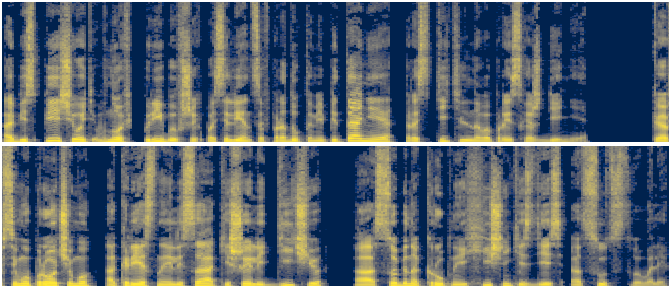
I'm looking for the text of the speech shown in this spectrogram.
обеспечивать вновь прибывших поселенцев продуктами питания растительного происхождения. Ко всему прочему, окрестные леса кишели дичью, а особенно крупные хищники здесь отсутствовали.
